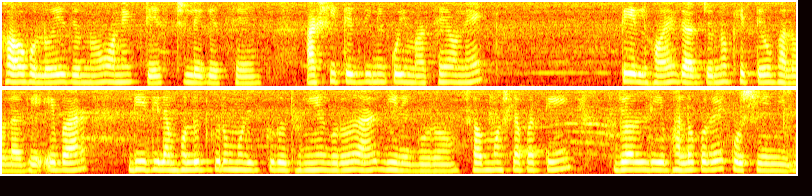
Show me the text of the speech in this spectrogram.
খাওয়া হলো এই জন্য অনেক টেস্ট লেগেছে। আর শীতের দিনে কই মাছে অনেক তেল হয়, যার জন্য খেতেও ভালো লাগে। এবার দিয়ে দিলাম হলুদ গুঁড়ো, মরিচ গুঁড়ো, ধনিয়া গুঁড়ো আর জিরে গুঁড়ো। সব মশলাপাতি জল দিয়ে ভালো করে কষিয়ে নিব।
